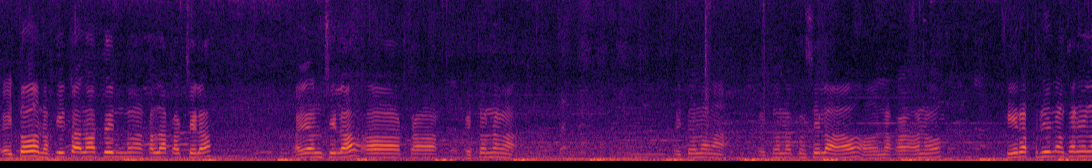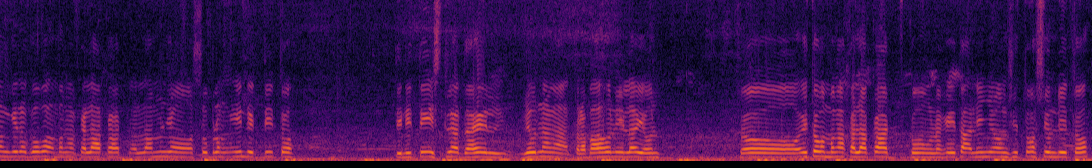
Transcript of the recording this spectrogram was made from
Ito, nakita natin mga kalakad sila. Ayan sila at ah, ito na nga. Ito na nga. Ito na po sila, oh, oh, naka ano. Hirap din ang kanilang ginagawa mga kalakad. Alam nyo, sobrang init dito. tinitiis na dahil yun na nga, trabaho nila yon. So ito mga kalakad, kung nakita ninyo ang sitwasyon dito,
